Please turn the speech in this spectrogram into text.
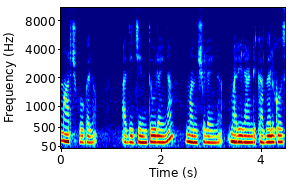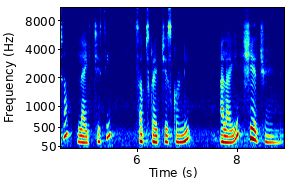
మార్చుకోగలం. అది జంతువులైనా మనుషులైనా. మరి ఇలాంటి కథల కోసం లైక్ చేసి సబ్స్క్రైబ్ చేసుకోండి. అలాగే షేర్ చేయండి.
